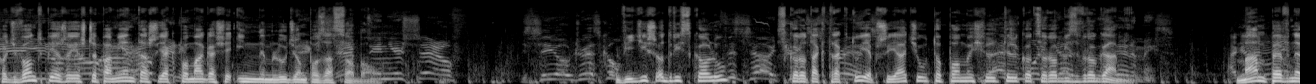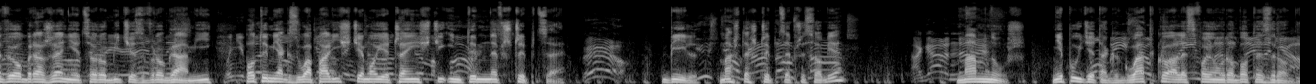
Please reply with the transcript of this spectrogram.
choć wątpię, że jeszcze pamiętasz, jak pomaga się innym ludziom poza sobą. Widzisz, O'Driscollu? Skoro tak traktuje przyjaciół, to pomyśl tylko, co robi z wrogami. Mam pewne wyobrażenie, co robicie z wrogami, po tym jak złapaliście moje części intymne w szczypce. Bill, masz te szczypce przy sobie? Mam nóż. Nie pójdzie tak gładko, ale swoją robotę zrobi.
